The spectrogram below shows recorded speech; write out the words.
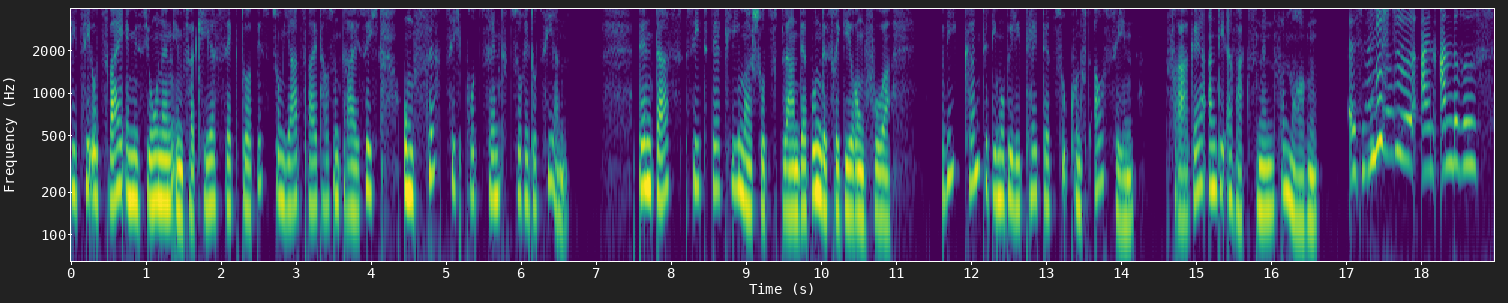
die CO2-Emissionen im Verkehrssektor bis zum Jahr 2030 um 40 Prozent zu reduzieren? Denn das sieht der Klimaschutzplan der Bundesregierung vor. Wie könnte die Mobilität der Zukunft aussehen? Frage an die Erwachsenen von morgen. Es müsste ein anderes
